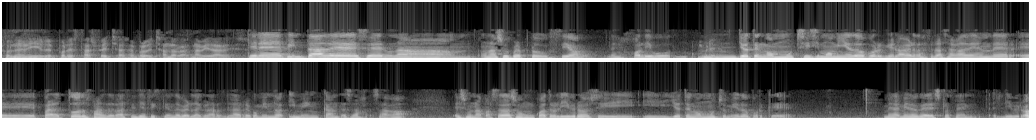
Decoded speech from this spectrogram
Suelen ir por estas fechas aprovechando las navidades. Tiene pinta de ser una, una superproducción en Hollywood. Hombre. Mm, Yo tengo muchísimo miedo porque la verdad es que la saga de Ender, eh, para todos los fans de la ciencia ficción, de verdad que la, la recomiendo y me encanta esa saga. Es una pasada, son cuatro libros y, y yo tengo mucho miedo porque me da miedo que destrocen el libro.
